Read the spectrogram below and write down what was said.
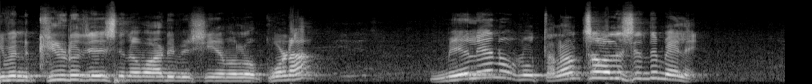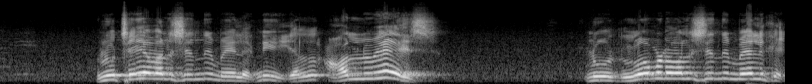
ఈవెన్ కీడు చేసిన వాడి విషయంలో కూడా మేలేను నువ్వు తలంచవలసింది మేలే. నువ్వు చేయవలసింది మేలే. నీ ఎల్ ఆల్వేస్ నువ్వు లోపడవలసింది మేలుకే.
